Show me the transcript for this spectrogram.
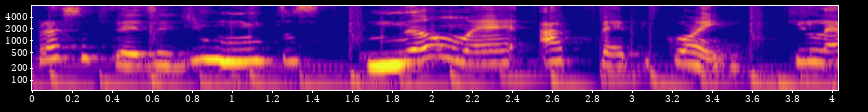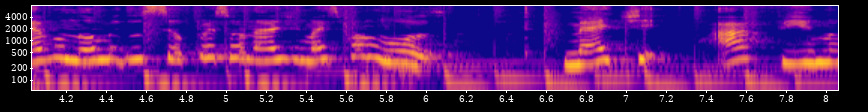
Para surpresa de muitos, não é a Pepe Coin, que leva o nome do seu personagem mais famoso. Matt afirma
